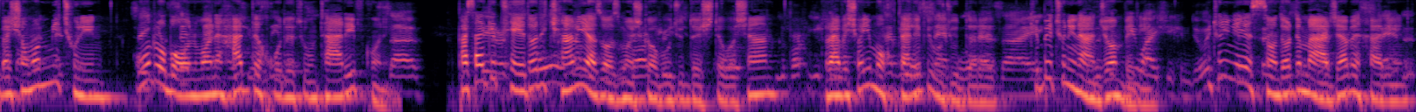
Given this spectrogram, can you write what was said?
و شما می‌تونین اون رو به عنوان حد خودتون تعریف کنید پس اگه تعداد کمی از آزمایشگاه وجود داشته باشن روش های مختلفی وجود داره که بتونین انجام بدین. می‌تونین یه استاندارد مرجع بخرین.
